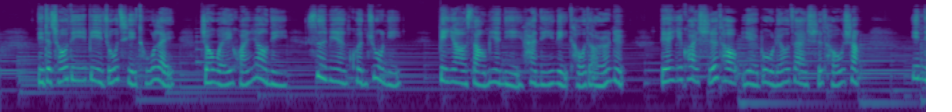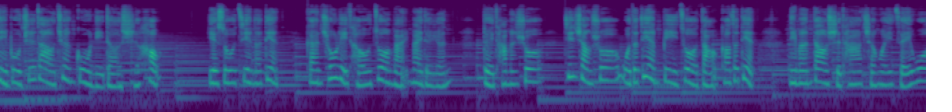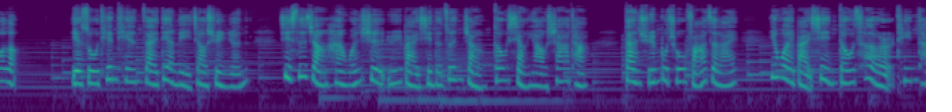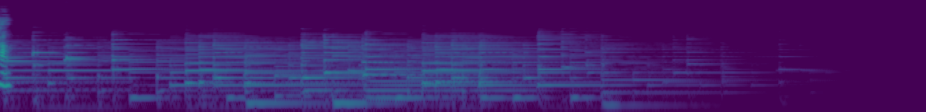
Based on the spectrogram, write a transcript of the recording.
你的仇敌必筑起土垒，周围环绕你。”四面困住你，并要扫灭你和你里头的儿女，连一块石头也不留在石头上，因你不知道眷顾你的时候。耶稣进了店，赶出里头做买卖的人，对他们说：“经上说，我的店必做祷告的店，你们倒使他成为贼窝了。”耶稣天天在店里教训人。祭司长和文士与百姓的尊长都想要杀他，但寻不出法子来，因为百姓都侧耳听他。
